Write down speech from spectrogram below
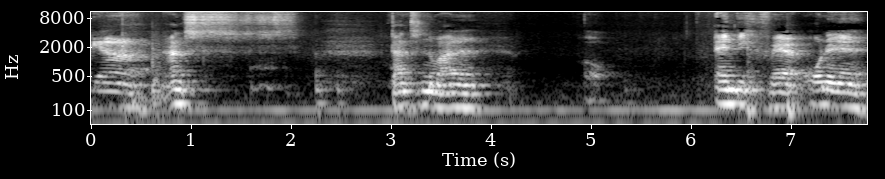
ja, ganz, ganz normal. Endlich wäre ohne,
